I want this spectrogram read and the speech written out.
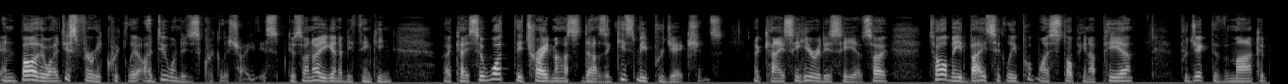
and by the way just very quickly I do want to just quickly show you this because I know you're going to be thinking okay so what the TradeMaster does it gives me projections. Okay so here it is here. So told me basically put my stop in up here projected the market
